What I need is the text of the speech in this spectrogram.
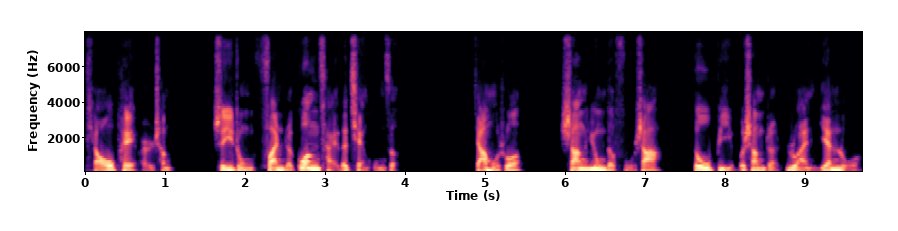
调配而成，是一种泛着光彩的浅红色。贾母说：“上用的 phủ 纱都比不上这软烟罗。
